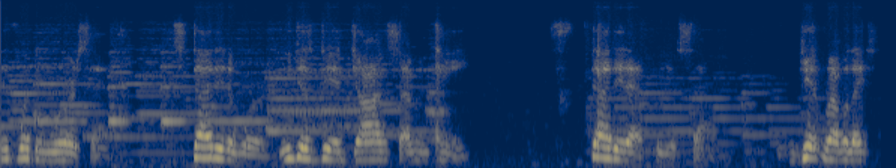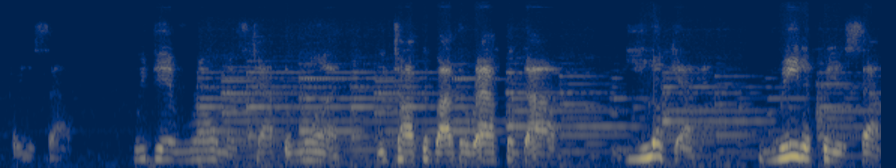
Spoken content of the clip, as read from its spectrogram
It's what the Word says. Study the Word. We just did John 17. Study that for yourself. Get revelation for yourself. We did Romans chapter 1. We talked about the wrath of God. Look at it. Read it for yourself.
